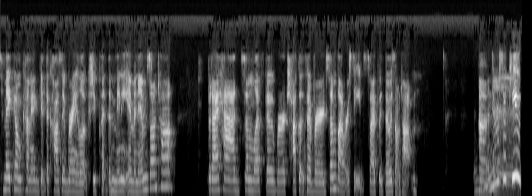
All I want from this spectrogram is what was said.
to make them kind of get the cosmic brownie look, she put the mini M and M's on top. But I had some leftover chocolate covered sunflower seeds, so I put those on top. Uh, and they were so cute,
